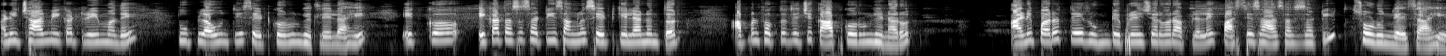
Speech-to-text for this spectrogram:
आणि छान मी एका ट्रेमध्ये तूप लावून ते सेट करून घेतलेलं आहे. एक एका तासासाठी चांगलं सेट केल्यानंतर आपण फक्त त्याचे काप करून घेणार आहोत. आणि परत ते रूम टेम्परेचरवर आपल्याला एक पाच ते सहा तासासाठी सोडून द्यायचं आहे.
